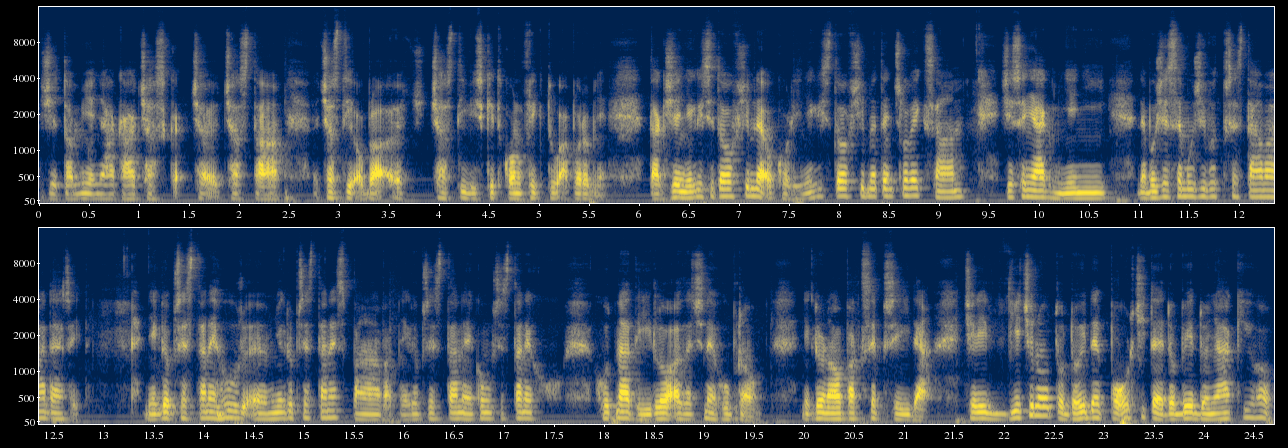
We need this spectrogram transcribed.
že tam je nějaká čas, ča, častá, častý, obla, častý výskyt konfliktu a podobně. Takže někdy si toho všimne okolí, někdy si toho všimne ten člověk sám, že se nějak mění, nebo že se mu život přestává dařit. Někdo přestane, hůř, někdo přestane spávat, někdo přestane, někomu přestane chutnat jídlo a začne hubnout. Někdo naopak se přijídá. Čili většinou to dojde po určité době do nějakého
